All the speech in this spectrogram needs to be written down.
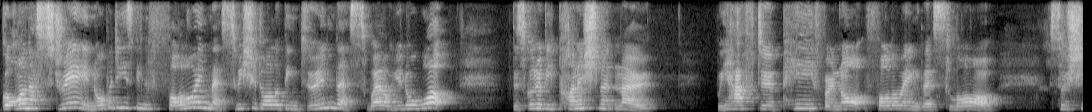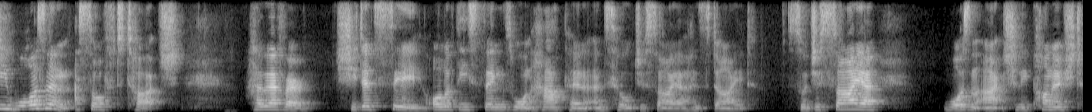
gone astray. Nobody's been following this. We should all have been doing this. Well, you know what? There's going to be punishment now. We have to pay for not following this law. So she wasn't a soft touch. However, she did say all of these things won't happen until Josiah has died. So Josiah wasn't actually punished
